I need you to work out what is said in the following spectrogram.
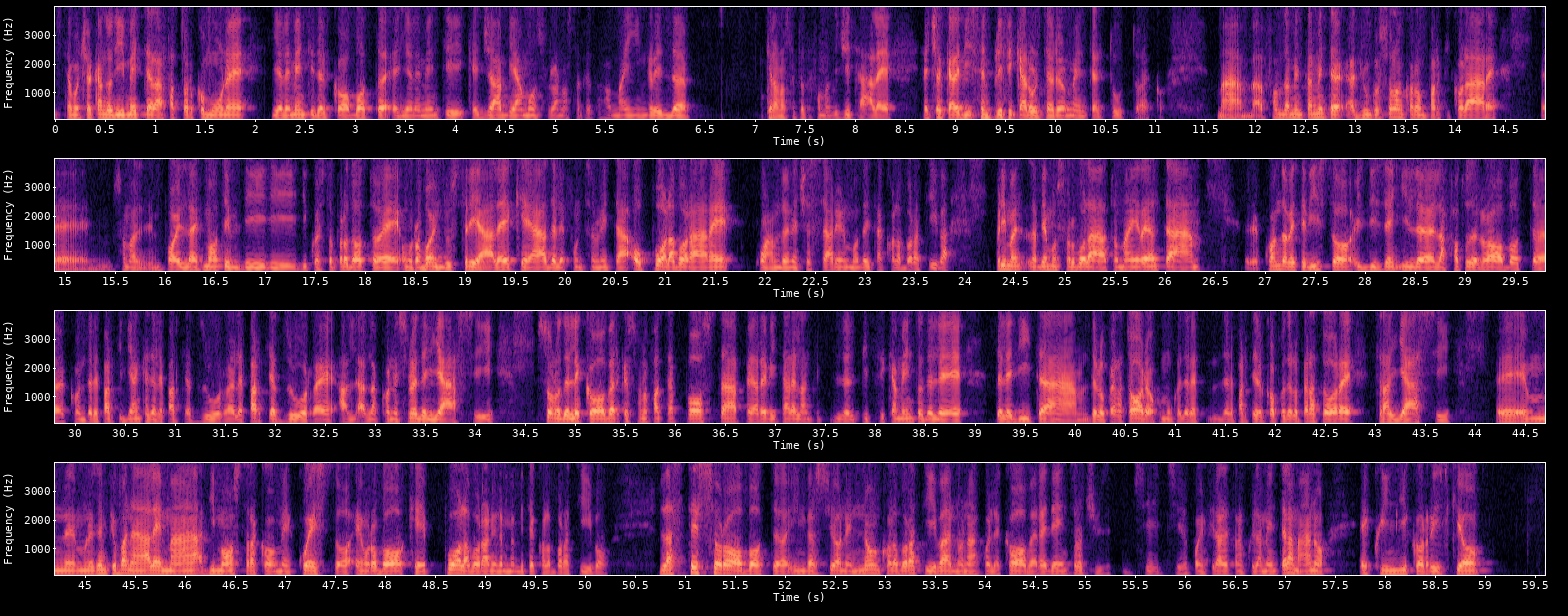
stiamo cercando di mettere a fattor comune gli elementi del Cobot e gli elementi che già abbiamo sulla nostra piattaforma Ingrid, che è la nostra piattaforma digitale, e cercare di semplificare ulteriormente il tutto. Ecco. Ma, ma fondamentalmente aggiungo solo ancora un particolare eh, insomma, un po' il leitmotiv di, di, di, questo prodotto è un robot industriale che ha delle funzionalità o può lavorare quando è necessario in modalità collaborativa. Prima l'abbiamo sorvolato, ma in realtà eh, quando avete visto il diseg- il, la foto del robot eh, con delle parti bianche e delle parti azzurre, le parti azzurre al, alla connessione degli assi sono delle cover che sono fatte apposta per evitare il pizzicamento delle, delle dita dell'operatore o comunque delle, delle parti del corpo dell'operatore tra gli assi è un, un, esempio banale, ma dimostra come questo è un robot che può lavorare in ambiente collaborativo. La stesso robot in versione non collaborativa non ha quelle cover e dentro ci, si può infilare tranquillamente la mano e quindi col rischio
